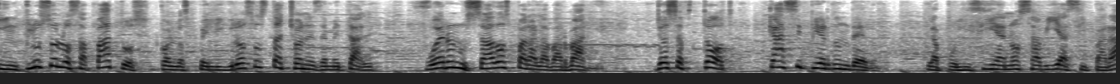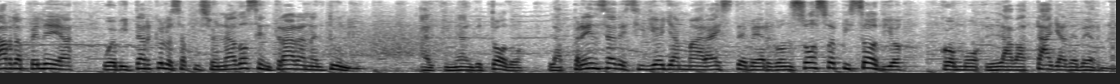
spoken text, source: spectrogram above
Incluso los zapatos, con los peligrosos tachones de metal, fueron usados para la barbarie. Joseph Todd casi pierde un dedo. La policía no sabía si parar la pelea o evitar que los aficionados entraran al túnel. Al final de todo, la prensa decidió llamar a este vergonzoso episodio como la batalla de Berna.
